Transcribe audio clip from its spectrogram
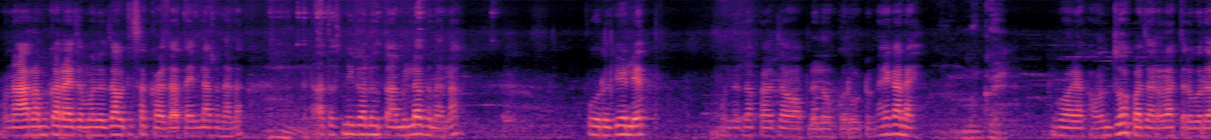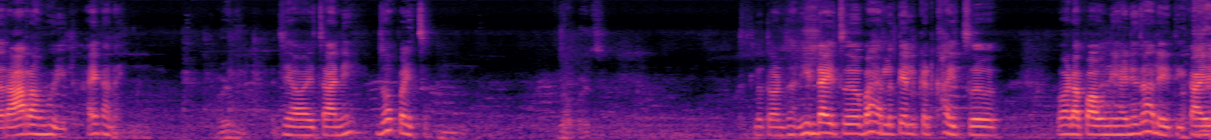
म्हणून आराम करायचा म्हणून जाऊ ते सकाळ जाता येईल लग्नाला. आताच निघालो होतो आम्ही लग्नाला. पोरं गेल्यात म्हणलं सकाळ जाऊ आपलं लवकर उठून आहे का नाही? गोळ्या खाऊन झोपा जरा रात्रभर जरा आराम होईल आहे का नाही? जेवायचं आणि झोपायचं. तिथलं तोंड झालं हिंडायचं बाहेरलं तेलकट खायचं. वडापावनी ह्याने झालंय ती काय?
